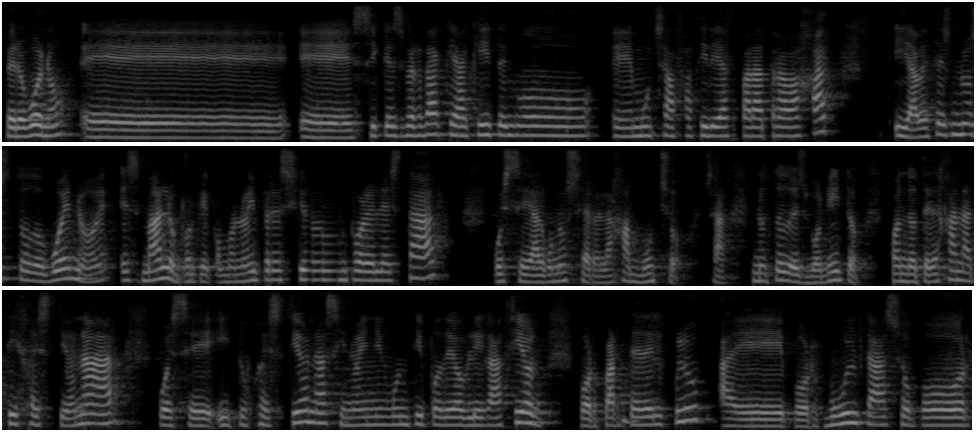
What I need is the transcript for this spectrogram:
Pero bueno, eh, eh, sí que es verdad que aquí tengo mucha facilidad para trabajar y a veces no es todo bueno, es malo, porque como no hay presión por el staff, pues eh, algunos se relajan mucho. O sea, no todo es bonito. Cuando te dejan a ti gestionar, pues eh, y tú gestionas y no hay ningún tipo de obligación por parte del club, eh, por multas o por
